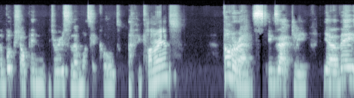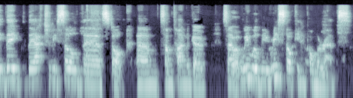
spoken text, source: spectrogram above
the bookshop in Jerusalem. What's it called? Pomeranz. Pomeranz, exactly. Yeah, they they they actually sold their stock um, some time ago, so we will be restocking Pomeranz.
